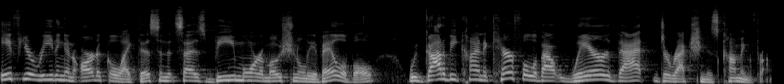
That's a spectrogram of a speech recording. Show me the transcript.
if you're reading an article like this and it says be more emotionally available, we've got to be kind of careful about where that direction is coming from.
